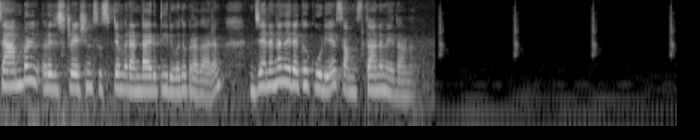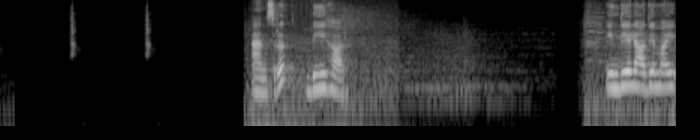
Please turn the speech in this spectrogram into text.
Sample registration system രണ്ടായിരത്തി ഇരുപത് പ്രകാരം ജനന നിരക്ക് കൂടിയ സംസ്ഥാനം ഏതാണ്? ആൻസർ ബീഹാർ. ഇന്ത്യയിൽ ആദ്യമായി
